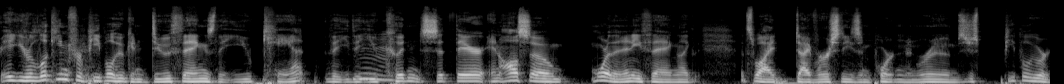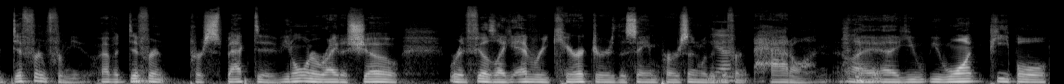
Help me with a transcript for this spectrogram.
you're looking for people who can do things that you can't, that that you couldn't sit there, and also more than anything, like that's why diversity is important in rooms. Just people who are different from you, have a different perspective. You don't want to write a show where it feels like every character is the same person with a different hat on. Like, uh, you you want people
